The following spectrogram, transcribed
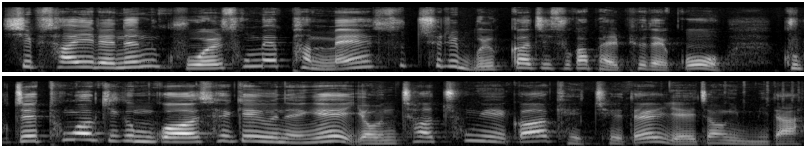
14일에는 9월 소매 판매 수출입 물가 지수가 발표되고 국제통화기금과 세계은행의 연차 총회가 개최될 예정입니다.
